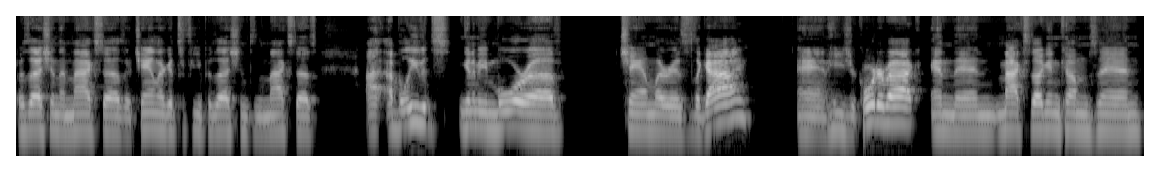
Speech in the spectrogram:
possession than Max does, or Chandler gets a few possessions than Max does. I, I believe it's gonna be more of Chandler is the guy, and he's your quarterback. And then Max Duggan comes in,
